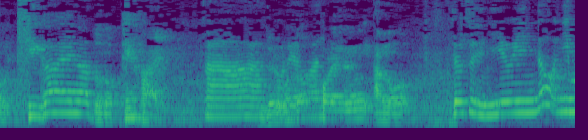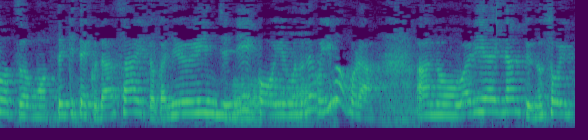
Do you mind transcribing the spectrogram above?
う着替えなどの手配。あことここれはね。れにあの要するに入院の荷物を持ってきてくださいとか入院時にこういうもの。でも今ほらあの割合なんていうのそういう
